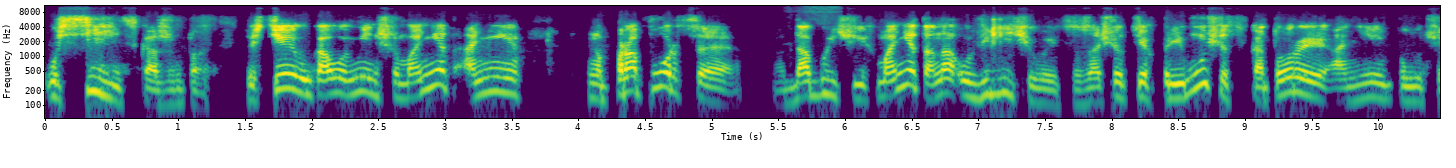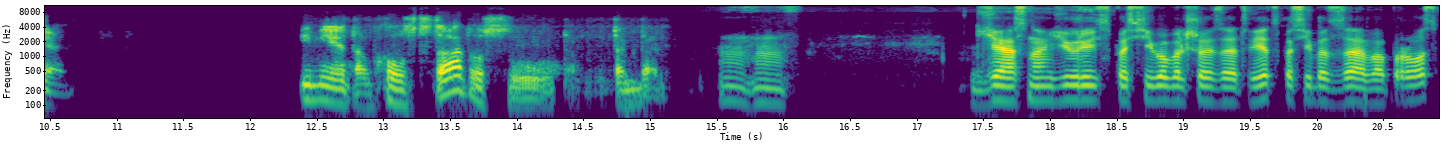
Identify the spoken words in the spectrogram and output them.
усилить, скажем так, то есть те, у кого меньше монет, они, ну, пропорция добычи их монет, она увеличивается за счет тех преимуществ, которые они получают, имея там холст статус и, там, и так далее. Угу. Ясно, Юрий, спасибо большое за ответ, спасибо за вопрос.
